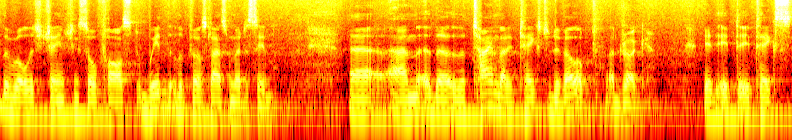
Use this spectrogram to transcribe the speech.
the world is changing so fast with the personalized medicine. Uh, and the, the time that it takes to develop a drug. It, it, it takes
